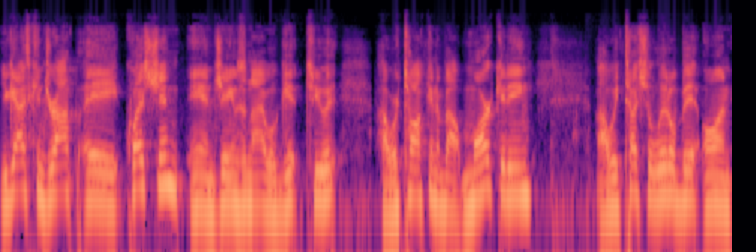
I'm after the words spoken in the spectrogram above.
You guys can drop a question, and James and I will get to it. Uh, we're talking about marketing. Uh, we touched a little bit on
